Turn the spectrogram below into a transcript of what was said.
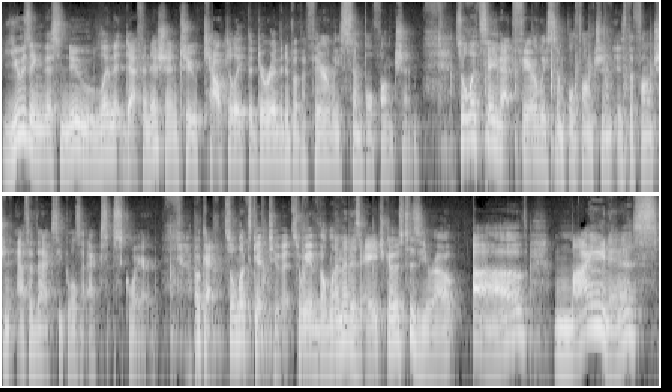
using this new limit definition to calculate the derivative of a fairly simple function. So let's say that fairly simple function is the function f of x equals x squared. Okay, so let's get to it. So we have the limit as h goes to zero of minus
